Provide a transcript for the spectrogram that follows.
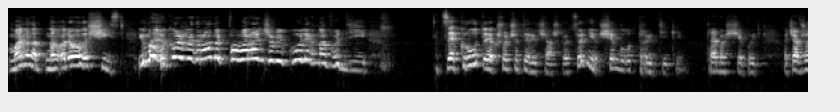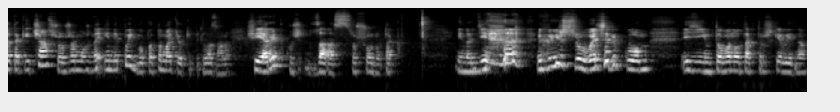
У мене на- намальовано 6. І в мене кожен ранок помаранчевий колір на воді. Це круто, якщо 4 чашки. От сьогодні ще було 3 тільки. Треба ще пити. Хоча вже такий час, що вже можна і не пити, бо потім отеки під глазами. Ще я рибку зараз сушону так іноді гишу вечірком їм, то воно так трошки видно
